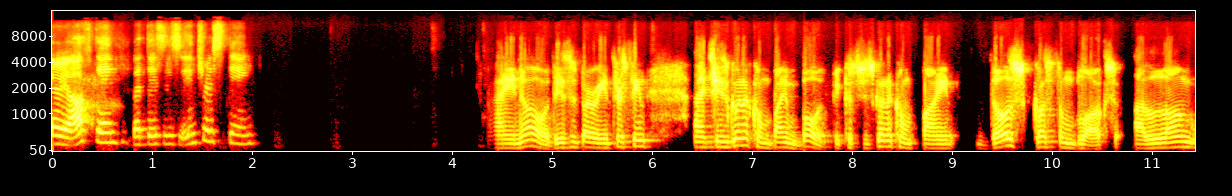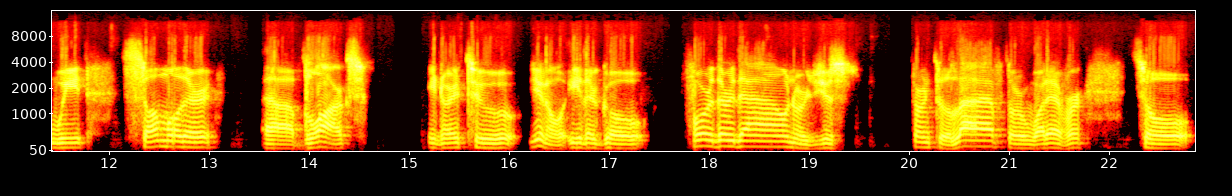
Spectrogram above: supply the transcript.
very often, but this is interesting. I know this is very interesting. And she's going to combine both because she's going to combine those custom blocks along with some other uh, blocks in order to, you know, either go further down or just turn to the left or whatever. So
